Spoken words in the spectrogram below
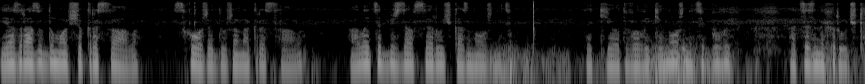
Я зразу думав, що кресало. Схоже дуже на кресало. Але це більш за все ручка з ножниць. Такі от великі ножниці були, а це з них ручка.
